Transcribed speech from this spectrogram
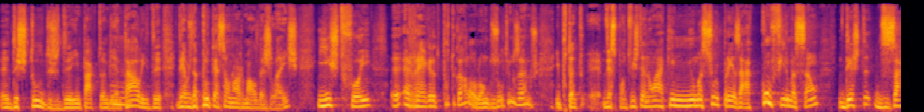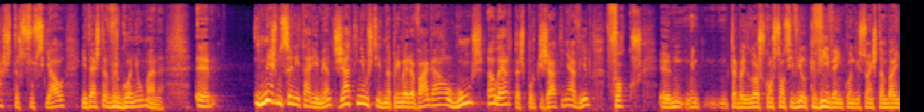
eh, de estudos de impacto ambiental uhum. e de, digamos, da proteção normal das leis, e isto foi eh, a regra de Portugal ao longo dos últimos anos. E, portanto, eh, desse ponto de vista, não há aqui nenhuma surpresa, há a confirmação deste desastre social e desta vergonha humana. E mesmo sanitariamente, já tínhamos tido na primeira vaga alguns alertas, porque já tinha havido focos, eh, trabalhadores de construção civil que vivem em condições também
